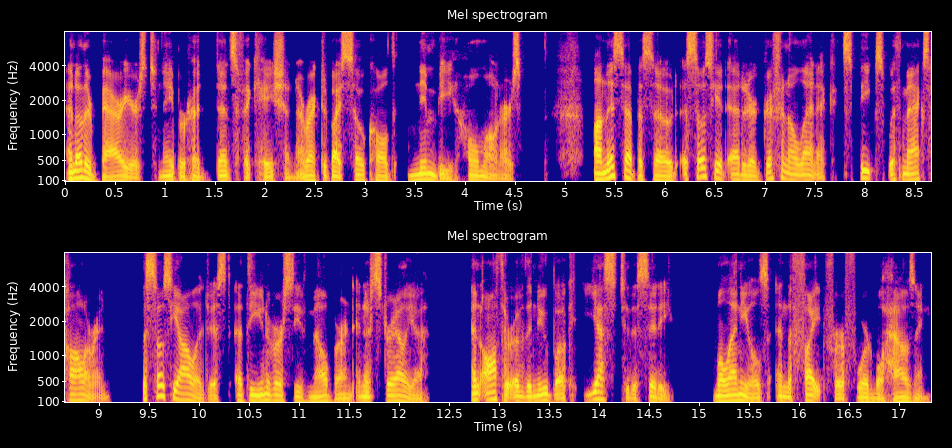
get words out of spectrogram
and other barriers to neighborhood densification erected by so called NIMBY homeowners. On this episode, Associate Editor Griffin Oleynick speaks with Max Holleran, a sociologist at the University of Melbourne in Australia, and author of the new book, Yes to the City Millennials and the Fight for Affordable Housing.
